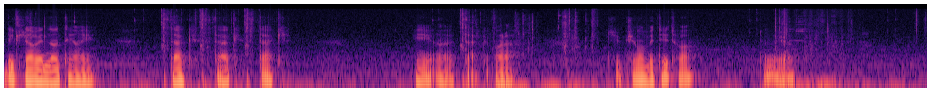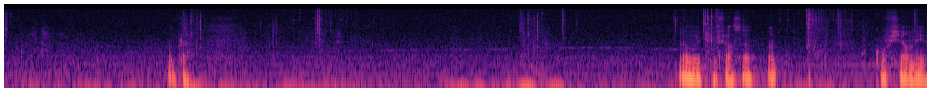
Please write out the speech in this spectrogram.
déclarer de l'intérêt. Tac, tac, tac. Et euh, tac, voilà. Tu peux m'embêter toi. Hop là. Ah ouais, tu peux faire ça. Confirmer.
